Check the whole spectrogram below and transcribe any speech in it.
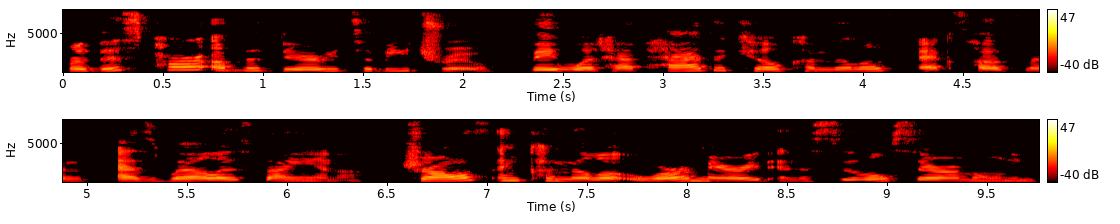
For this part of the theory to be true, they would have had to kill Camilla's ex husband as well as Diana. Charles and Camilla were married in a civil ceremony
